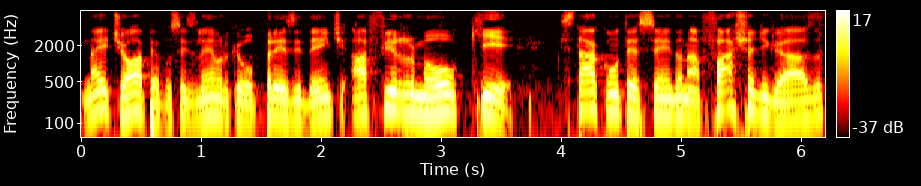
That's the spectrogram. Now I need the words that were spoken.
Na Etiópia, vocês lembram que o presidente afirmou que está acontecendo na faixa de Gaza,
